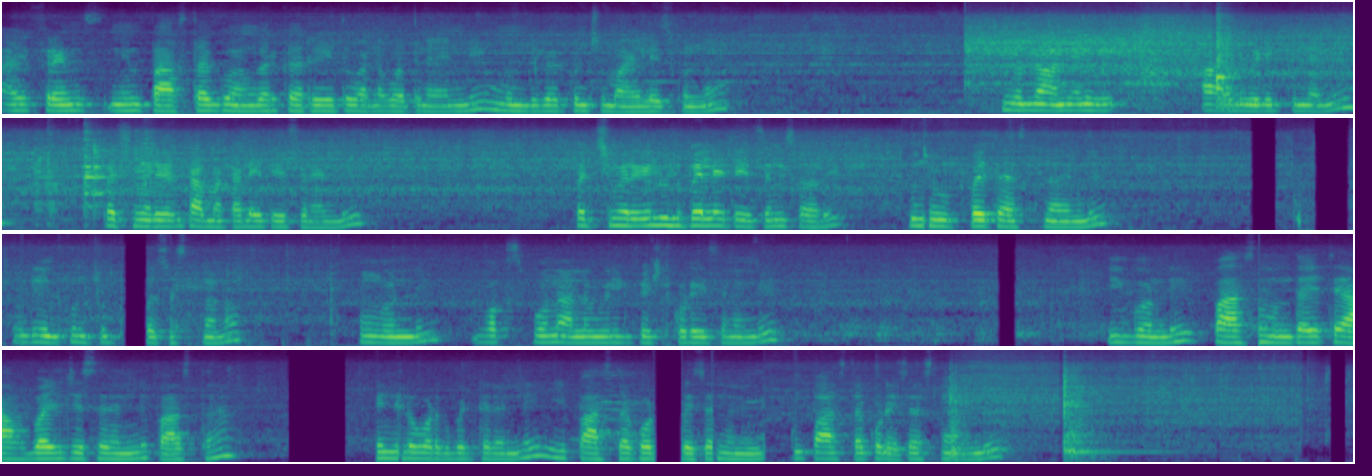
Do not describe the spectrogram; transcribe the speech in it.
Hi friends నేను pasta గోంగూర curry అయితే వండబోతున్నాయండి ముందుగా కొంచెం ఆయిల్ వేసుకుందాం. ముందు ఆనియన్ ఆయిల్ వేడెక్కిందండి. పచ్చిమిరపకాయలు టమాటాలు అయితే వేసానండి. పచ్చిమిరపకాయలు ఉల్లిపాయలు అయితే వేసాను సారీ కొంచెం ఉప్పు అయితే వేస్తున్నానండి. దీనికి కొంచెం ఉప్పు వేస్తున్నాను ఇంకోండి ఒక స్పూన్ అల్లం వెల్లుల్లి పేస్ట్ కూడా వేసానండి. ఇదిగోండి పాస్తా ముందు అయితే హాఫ్ బాయిల్ చేశానండి పాస్తా. పిండిలో ఉడకబెట్టారండి ఈ పాస్తా కూడా వేసేస్తున్నానండి పాస్తా కూడా వేసేస్తున్నానండి.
